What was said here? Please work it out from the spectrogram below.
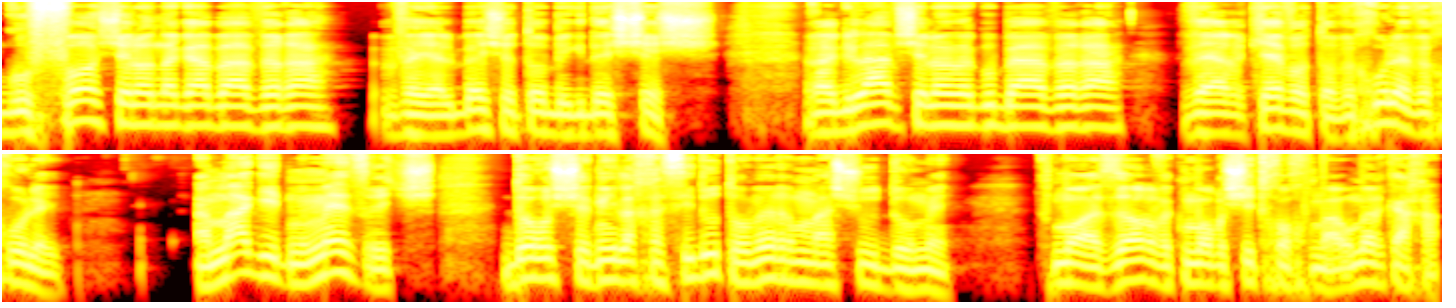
גופו שלא נגע בעבירה וילבש אותו בגדי שש רגליו שלא נגעו בעבירה וירכב אותו וכולי וכולי המגיד ממזריץ' דור שני לחסידות אומר משהו דומה כמו הזוהר וכמו ראשית חוכמה הוא אומר ככה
